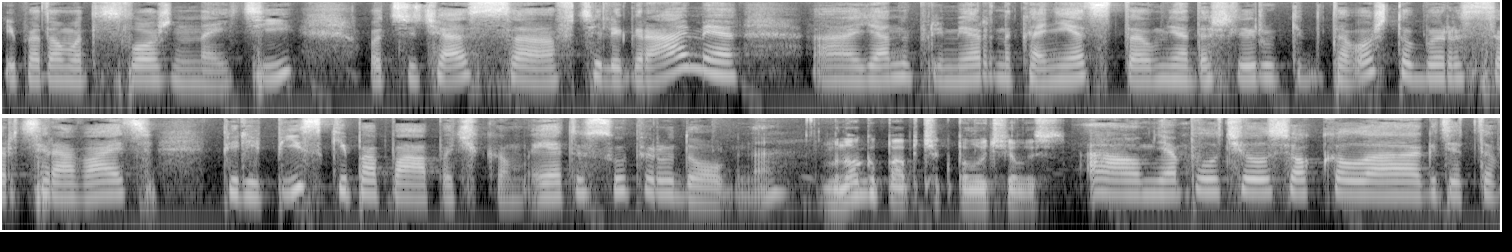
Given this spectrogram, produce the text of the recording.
и потом это сложно найти. Вот сейчас э, в Телеграме э, я, например, наконец-то у меня дошли руки до того, чтобы рассортировать переписки по папочкам, и это супер удобно. Много папочек получилось? А, у меня получилось около где-то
